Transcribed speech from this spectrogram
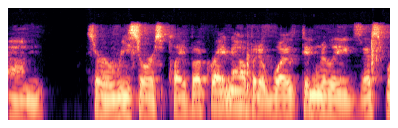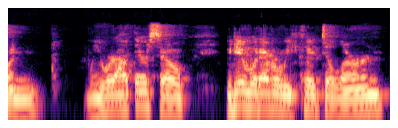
um, sort of resource playbook right now, but it was didn't really exist when we were out there. So we did whatever we could to learn.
